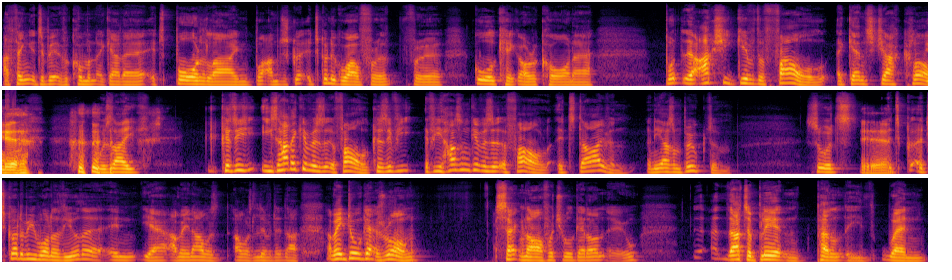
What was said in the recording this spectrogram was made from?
I think it's a bit of a coming together. It's borderline, but I'm just it's going to go out for a, for a goal kick or a corner. But to actually give the foul against Jack Clarke Yeah. was like because he he's had to give us a foul because if he if he hasn't given us a foul, it's diving and he hasn't booked him. So it's Yeah. it's it's got to be one or the other. And yeah, I mean, I was I was living at that. I mean, don't get us wrong. Second half, which we'll get on to, that's a blatant penalty when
